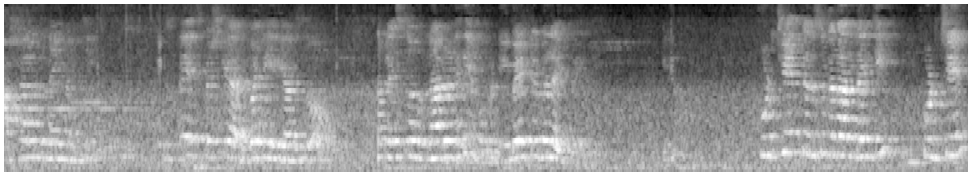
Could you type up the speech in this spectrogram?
ఆశాలు ఉన్నాయి మనకి. ఎస్పెషల్లీ అర్బన్ ఏరియాస్లో ప్లేస్లో ఉన్నారు అనేది ఒక డిబేటబుల్ అయిపోయింది. ఫుడ్ చైన్ తెలుసు కదా అందరికీ? ఫుడ్ చైన్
